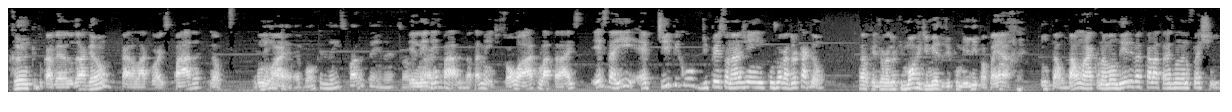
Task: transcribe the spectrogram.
rank do Caverna do Dragão, o cara lá com a espada. Não, Ele nem arco. é, é bom que ele nem espada tem, né? Só ele nem tem espada, exatamente. Só o arco lá atrás. Esse daí é típico de personagem com jogador cagão. Sabe aquele jogador que morre de medo de ir pro melee pra apanhar? Então, dá um arco na mão dele e vai ficar lá atrás mandando flechinha.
